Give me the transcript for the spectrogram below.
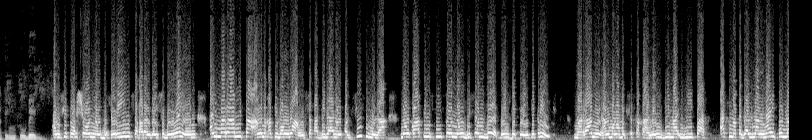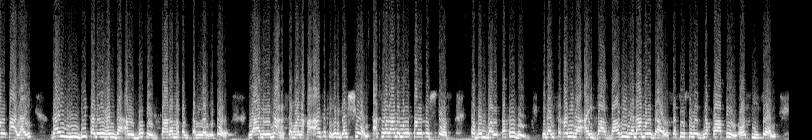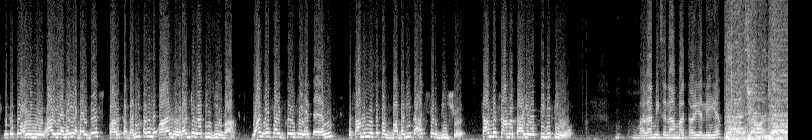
ating tubig. Ang sitwasyon ng Bukirin sa Barangay Subol ngayon ay marami pa ang nakatiwangwang sa kabila ng pagsisimula ng cropping season ng December 2023. Marami ang mga magsasaka na hindi mailipat at matagal nang naipon ng palay dahil hindi pa naihanda ang bukid para mapagtamnan ito. Lalo na sa mga nakaasa sa irigasyon at wala namang pangtustos sa bumbang patubig. Ilan sa kanila ay babawi na lamang daw sa susunod na cropping o season. Ito po ang inyong Arya Lea Valdez para sa Balitang Lokal ng Radyo Nating Gimba, 105.3 FM, kasama niyo sa pagbabalita at serbisyo. Sama-sama tayo, Pilipino. Maraming salamat, Arya Lea. Radyo natin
